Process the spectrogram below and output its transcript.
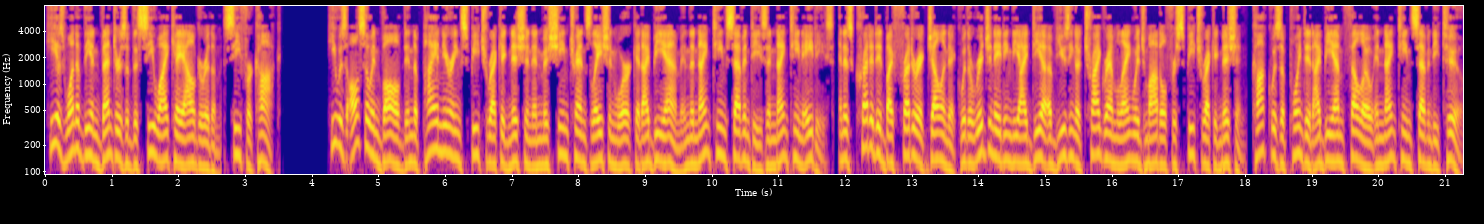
He is one of the inventors of the CYK algorithm C for Cocke. He was also involved in the pioneering speech recognition and machine translation work at IBM in the 1970s and 1980s, and is credited by Frederick Jelinek with originating the idea of using a trigram language model for speech recognition. Cocke was appointed IBM Fellow in 1972.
